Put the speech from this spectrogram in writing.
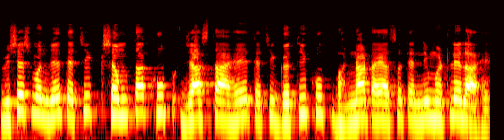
विशेष म्हणजे त्याची क्षमता खूप जास्त आहे त्याची गती खूप भन्नाट आहे असं त्यांनी म्हटलेलं आहे.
